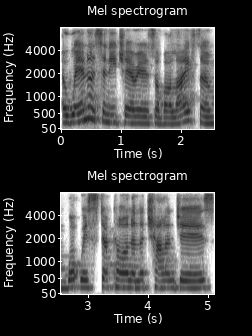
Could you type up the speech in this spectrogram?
awareness in each areas of our lives and what we're stuck on and the challenges.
